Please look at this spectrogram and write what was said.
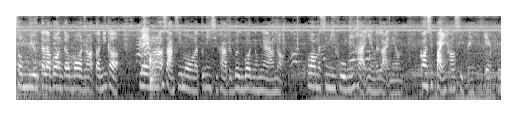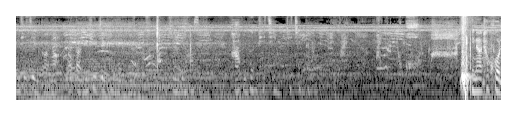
ชมวิวต่ละบอนต่ละบอนเนาะตอนนี้ก็แรงแล้วเนาะสามสี่โมงแล้วตัวนี้สิพาไปเบิ่งบอนงามๆเนาะเพราะว่ามันสิมีภูมิผาอย่างหลายๆแนวก่อนสิไปเฮาสิไปแอบเบิ่งที่จิมก่อนเนาะว่าตอนนี้ที่จิมอยู่ไหนโอเดียวเฮาสิพาไปเบิ่งที่จิมที่จิมกำลังเป็นเพลงใหม่ไปทุกคนไปนี่เนาะทุกคน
